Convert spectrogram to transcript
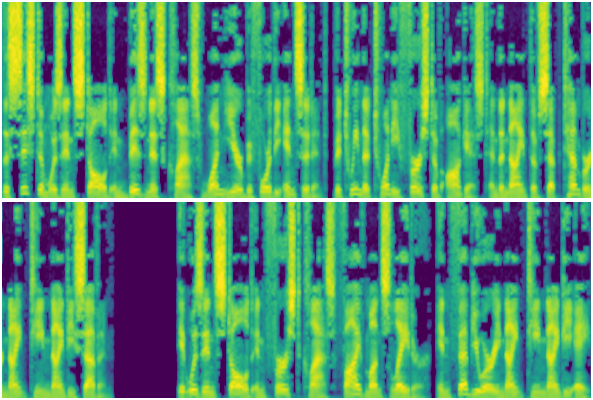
The system was installed in business class one year before the incident, between 21 August and 9 September 1997. It was installed in first class five months later. In February 1998,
